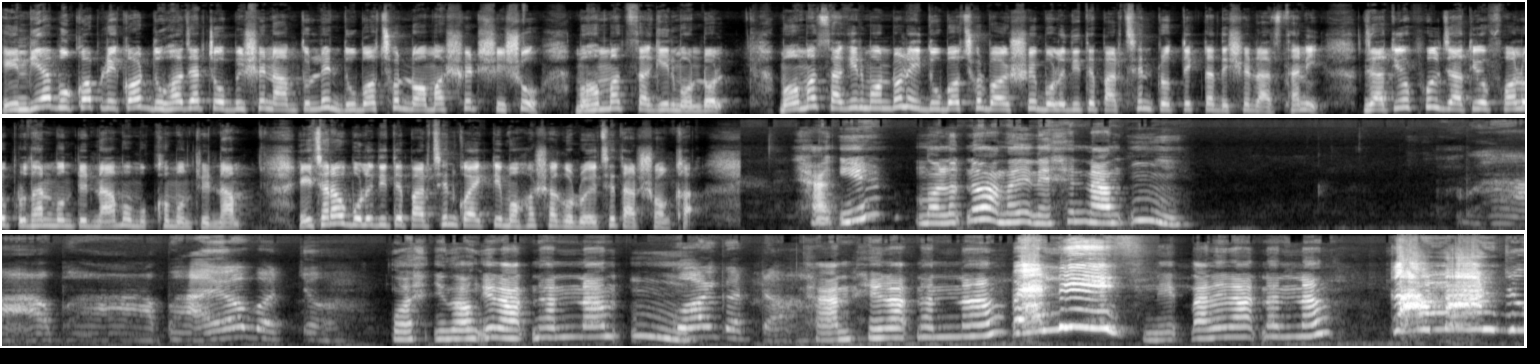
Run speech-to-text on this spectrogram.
India book of record দু হাজার চব্বিশে নাম তুললেন দু বছর ন মাসের শিশু মোহাম্মদ সাগির মণ্ডল। মোহাম্মদ সাগির মণ্ডল এই দু বছর বয়সে বলে দিতে পারছেন প্রত্যেকটা দেশের রাজধানী জাতীয় ফুল জাতীয় ফল ও প্রধানমন্ত্রীর নাম ও মুখ্যমন্ত্রীর নাম। এছাড়াও বলে দিতে পারছেন কয়েকটি মহাসাগর রয়েছে তার সংখ্যা। সাগির তো আমাদের দেশের নাম কি ভাইও বাচ্চা পশ্চিমবঙ্গের রাজধানীর নাম কি কলকাতা ফ্রান্সের রাজধানীর নাম প্যারিস নেপালের রাজধানীর নাম কামান্ডু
